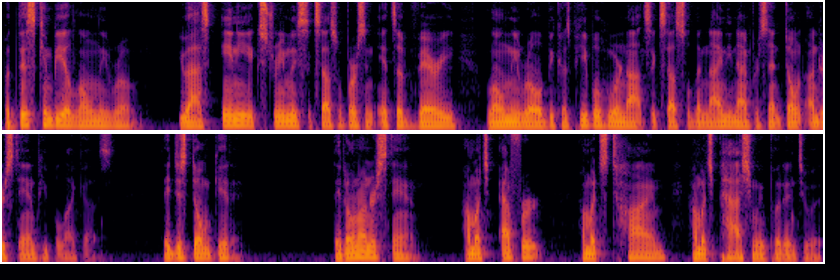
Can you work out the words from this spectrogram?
But this can be a lonely road. You ask any extremely successful person, it's a very lonely road because people who are not successful, the 99%, don't understand people like us. They just don't get it. They don't understand how much effort, how much time, how much passion we put into it.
